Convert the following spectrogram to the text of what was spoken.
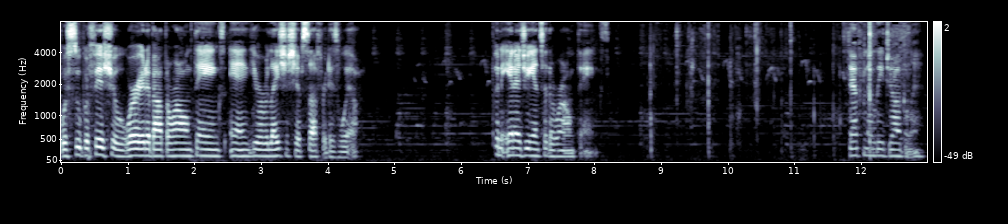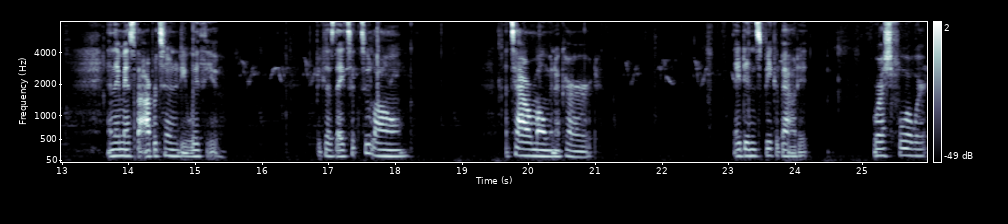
was superficial, worried about the wrong things, and your relationship suffered as well putting energy into the wrong things. Definitely juggling. And they missed the opportunity with you because they took too long. A tower moment occurred. They didn't speak about it. Rush forward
